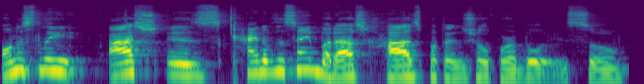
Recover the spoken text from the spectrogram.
honestly, Ash is kind of the same, but Ash has potential for abilities, so...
